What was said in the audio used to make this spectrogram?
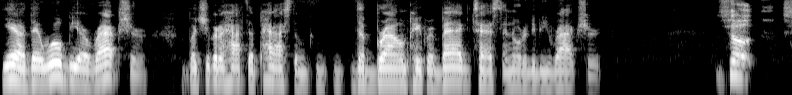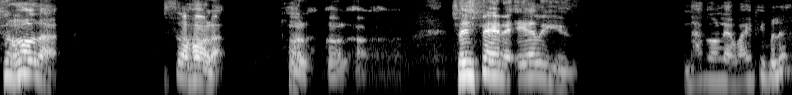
Yeah, there will be a rapture, but you're going to have to pass the the brown paper bag test in order to be raptured. So, so hold up. So hold up, hold up, hold up, hold up. So you're saying the aliens not gonna let white people live?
